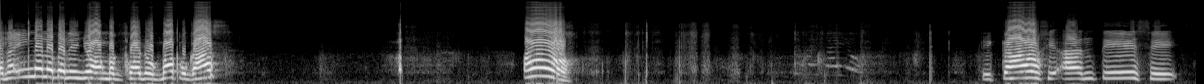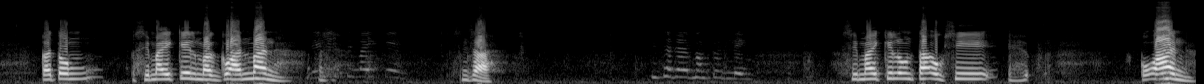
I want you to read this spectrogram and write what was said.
Anaingna na ba ninyo ang magkuhan og mapugas? Oh! Ikaw, si auntie, si katong si Michael magkuan man. Dili si Michael. Sinsa? Isa na magtudling. Si Michael ang taog si kuan,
